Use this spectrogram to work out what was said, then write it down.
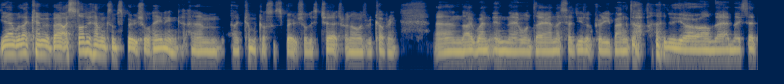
yeah, well, that came about. I started having some spiritual healing. Um, I come across a spiritualist church when I was recovering, and I went in there one day, and they said, "You look pretty banged up with your arm there." And they said,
